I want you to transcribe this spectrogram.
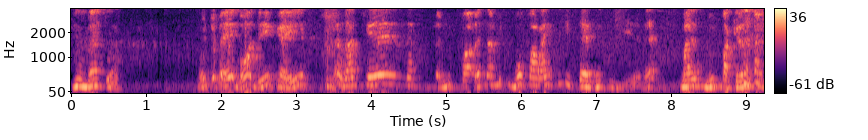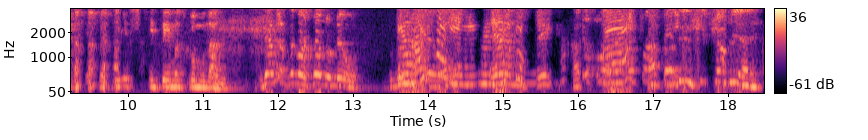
de Humberto Eco. Muito bem, boa dica aí. Apesar de que é muito, é muito bom falar em cemitério nesse dia, né? Mas muito bacana aqui em temas comunais. Já você gostou do meu. Do meu Eu gostei, né? eu É, gostei. não sei. Eu tô, É. Tá todinho Chico Xavier.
